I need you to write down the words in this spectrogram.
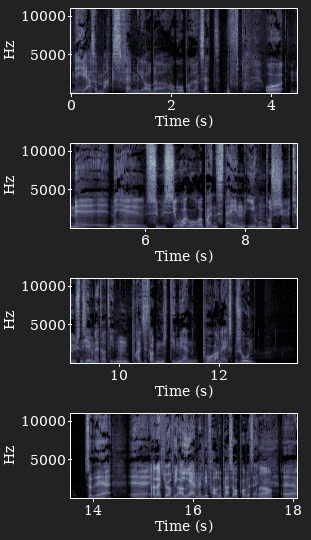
Vi har altså maks fem milliarder å gå på uansett. Uff da. Og vi, vi suser jo av gårde på en stein i 107 000 km i tiden, men praktisk talt midt inne i en pågående eksplosjon. Så det, eh, Nei, det er kjørt, det er en veldig farlig plass å oppholde seg. Ja. Eh,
